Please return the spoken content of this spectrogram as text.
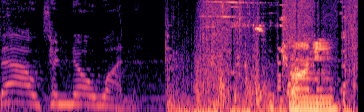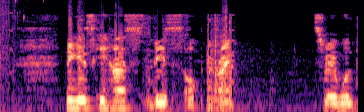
Bow to no one. Johnny. Thing he has this open, right? So it would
